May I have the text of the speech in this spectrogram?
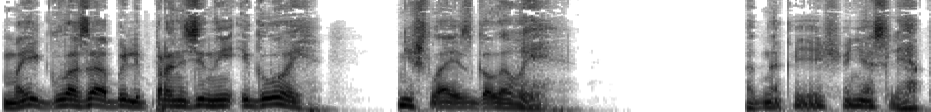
Мои глаза были пронзены иглой, не шла из головы. Однако я еще не ослеп.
